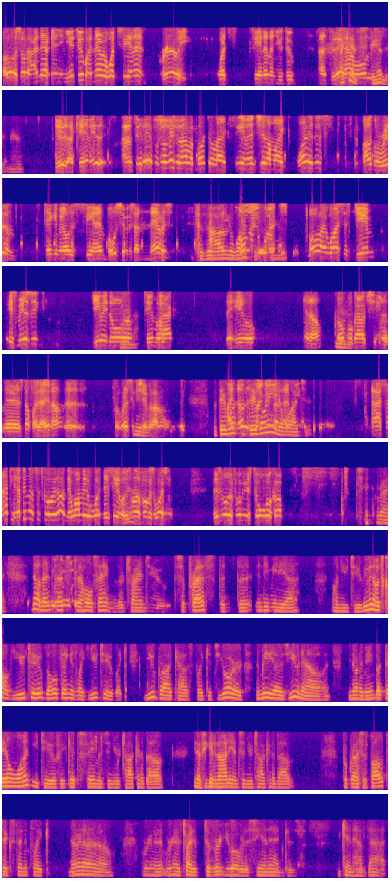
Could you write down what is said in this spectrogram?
all of a sudden, I never in YouTube. I never watch CNN. Rarely watch CNN on YouTube. And today I I, have can't all stand it, man. Dude, I can't either. And today, for some reason, I have a bunch of like CNN shit. I'm like, why is this algorithm taking me all this CNN bullshit? Because I never. Because they want you to watch it. watch. All I watch is Jim, his music, Jimmy Dore, Yeah. Tim Black, The Hill, you know, Yeah. Convo Couch, you know, the stuff like that. You know, the progressive Yeah. shit. But I don't. But they want they like, want you to uh, watch it. Exactly. I think that's what's going on. They want me to. They say, "Oh, this Yeah. motherfucker's watching. This motherfucker is too woke up." right. No, that that's the whole thing. They're trying to suppress the the indie media on YouTube. Even though it's called YouTube, the whole thing is like YouTube, like you broadcast, like it's your the media is you now. You know what I mean? But they don't want you to if it gets famous and you're talking about you know, if you get an audience and you're talking about progressive politics, then it's like no no no no no. We're gonna we're gonna try to divert you over to CNN because you can't have that.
